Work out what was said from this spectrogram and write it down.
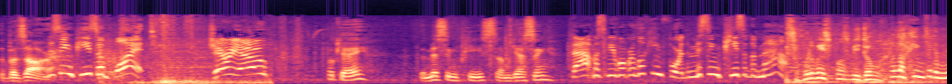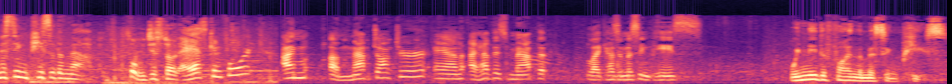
The bazaar. Missing piece of what? Cheerio! Okay. The missing piece, I'm guessing. That must be what we're looking for, the missing piece of the map. So what are we supposed to be doing? We're looking for the missing piece of the map. So we just start asking for it? I'm a map doctor, and I have this map that, like, has a missing piece. We need to find the missing piece.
